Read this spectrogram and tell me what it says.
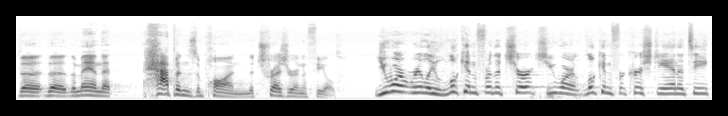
the, the, the man that happens upon the treasure in the field. You weren't really looking for the church, you weren't looking for Christianity,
